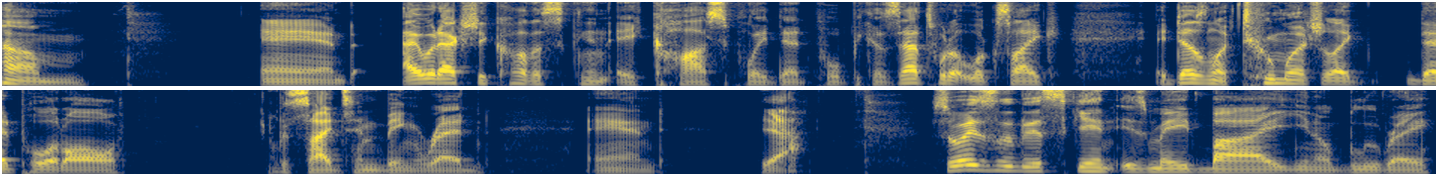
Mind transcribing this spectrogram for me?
Um, and I would actually call this skin a cosplay Deadpool because that's what it looks like. It doesn't look too much like Deadpool at all, besides him being red. And yeah. So basically, this skin is made by, you know, Blu-ray.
